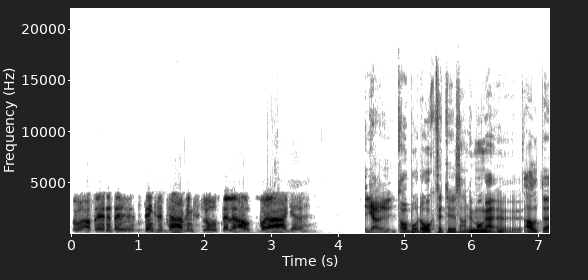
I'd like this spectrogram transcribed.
Så, alltså, är det inte, tänker du tävlingsklot eller allt vad jag äger? Ja, ta både och för tusan. Hur många, allt du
